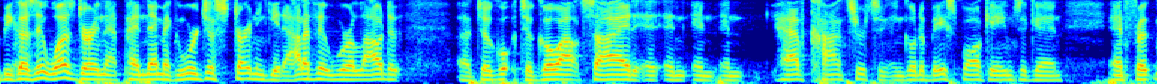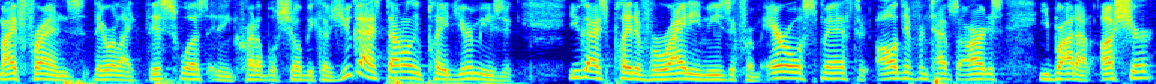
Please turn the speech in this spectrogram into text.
because it was during that pandemic and we are just starting to get out of it. We are allowed to uh, to go to go outside and and and have concerts and, and go to baseball games again. And for my friends, they were like, "This was an incredible show because you guys not only played your music." You guys played a variety of music from Aerosmith to all different types of artists. You brought out Usher,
